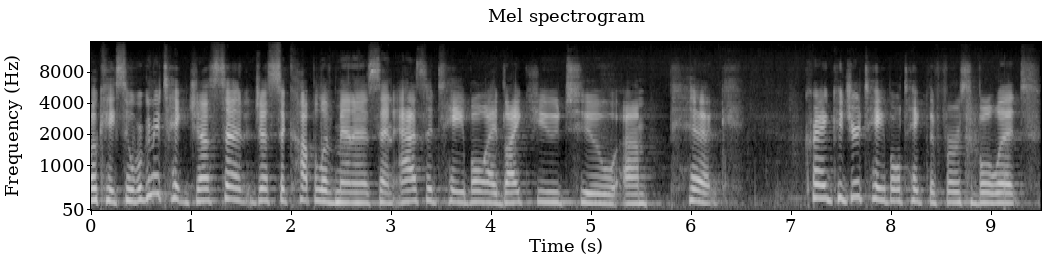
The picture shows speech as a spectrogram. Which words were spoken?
Okay, so we're going to take just a, just a couple of minutes, and as a table, I'd like you to um, pick. Craig, could your table take the first bullet?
